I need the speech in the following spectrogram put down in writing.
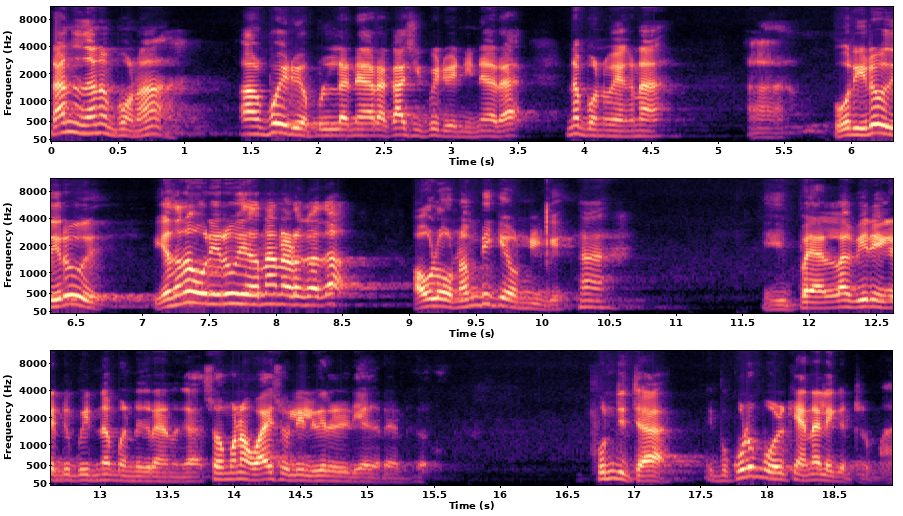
நடந்து தானே போனால் அவன் போயிடுவேன் புள்ள நேராக காசிக்கு போயிடுவேன் நீ நேராக என்ன பண்ணுவேங்கண்ணா ஒரு இருபது இரவு எதனா ஒரு இரவு எதனா நடக்காதா? அவ்வளோ நம்பிக்கை உங்களுக்கு ஆ. இப்போ எல்லாம் வீரியம் கட்டு போயிட்டு என்ன பண்ணுகிறானுங்க? சோமனா வாய் சொல்லியில் வீர ரெடியாகிறானுங்க. புரிஞ்சுச்சா? இப்போ குடும்ப ஒழுக்கம் என்னாலே கட்டுருமா?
